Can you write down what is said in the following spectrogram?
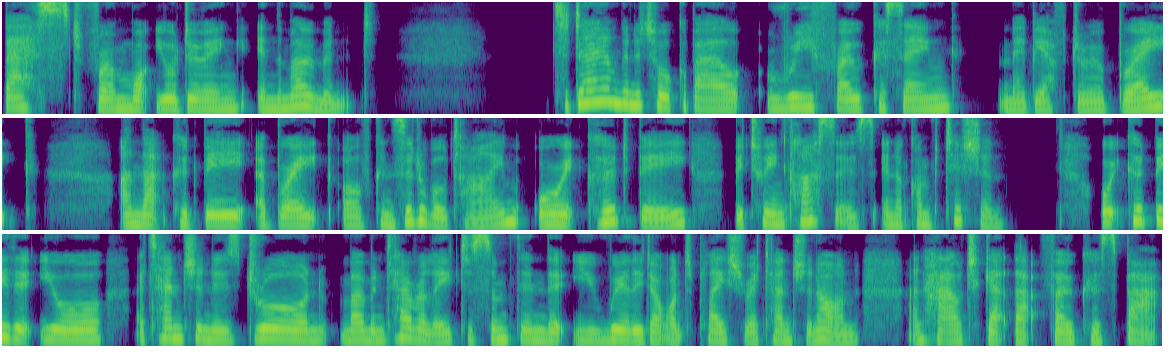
best from what you're doing in the moment. Today, I'm going to talk about refocusing, maybe after a break. And that could be a break of considerable time, or it could be between classes in a competition. Or it could be that your attention is drawn momentarily to something that you really don't want to place your attention on and how to get that focus back.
